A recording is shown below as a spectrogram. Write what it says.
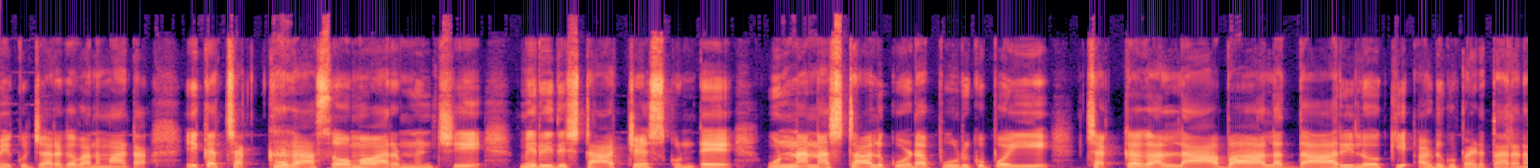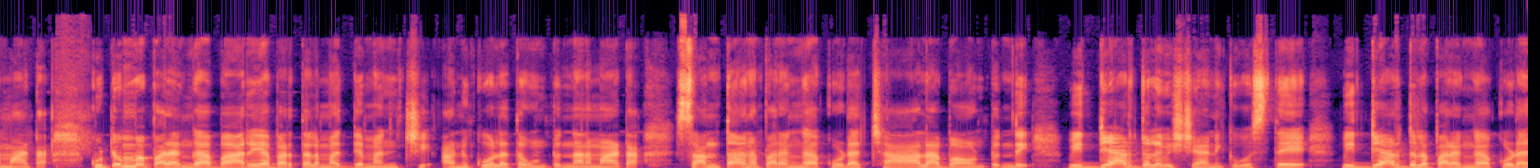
మీకు జరగవన్నమాట. ఇక చక్కగా సోమవారం నుంచి మీరు ఇది స్టార్ట్ చేసుకుంటే ఉన్న నష్టాలు కూడా పూరుకుపోయి చక్కగా లాభాల దారిలోకి అడుగు పెడతారనమాట కుటుంబ పరంగా భార్యాభర్తల మధ్య మంచి అనుకూలత ఉంటుందన్నమాట. సంతాన పరంగా కూడా చాలా బాగుంటుంది. విద్యార్థుల విషయానికి వస్తే విద్యార్థుల పరంగా కూడా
